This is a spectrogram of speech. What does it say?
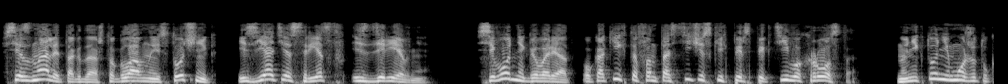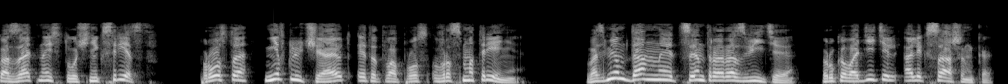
Все знали тогда, что главный источник – изъятие средств из деревни. Сегодня говорят о каких-то фантастических перспективах роста, но никто не может указать на источник средств. Просто не включают этот вопрос в рассмотрение. Возьмем данные Центра развития, руководитель Алексашенко,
